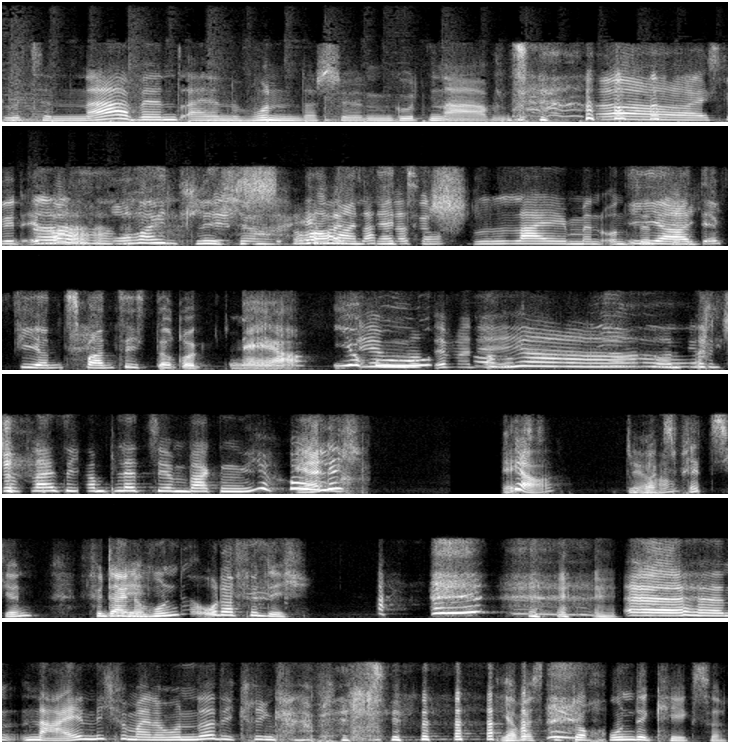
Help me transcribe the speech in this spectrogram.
Guten Abend, einen wunderschönen guten Abend. Ah, es wird immer Ah, freundlicher, Oh, immer ich sag, dass wir netter. schleimen uns jetzt Ja, der 24. rückt näher. immer, Juhu. immer der, ja. Ja. Und wir sind schon fleißig am Plätzchen backen. Juhu. Ehrlich? Echt? Ja. Du ja. backst Plätzchen? Für deine Nee. Hunde oder für dich? Äh, nein, nicht für meine Hunde, die kriegen keine Plätzchen. Ja, aber es gibt doch Hundekekse.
